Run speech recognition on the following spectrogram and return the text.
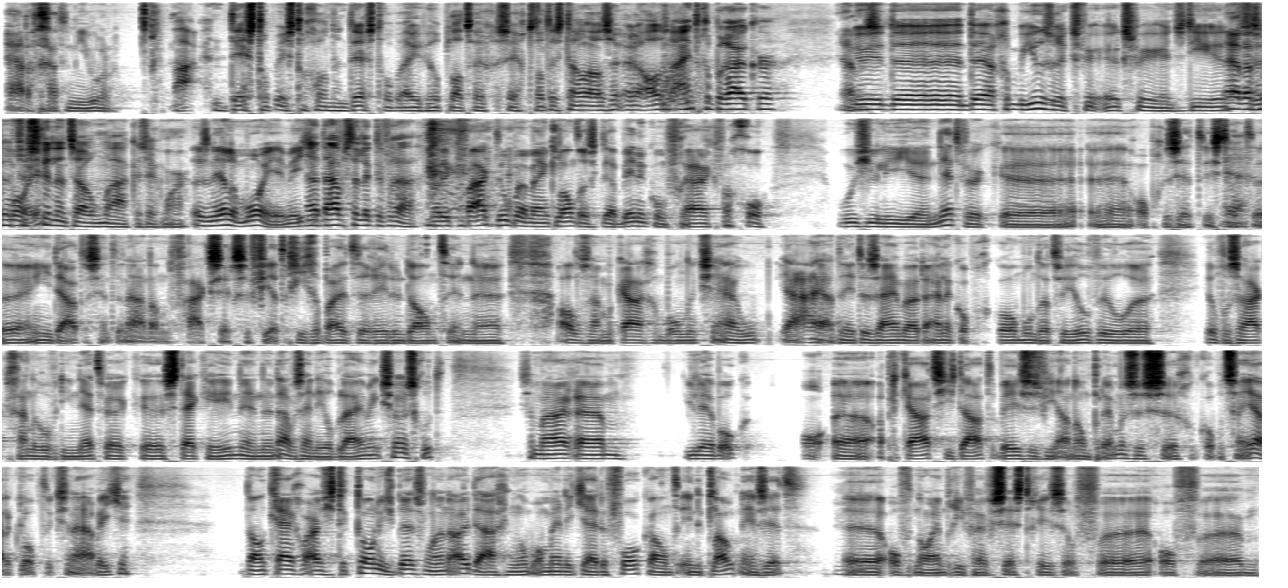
Ja, dat gaat er niet worden. Maar een desktop is toch gewoon een desktop, even heel plat gezegd. Wat is nou als, als eindgebruiker Ja, nu de, de user expe- experience die Ja, het verschillend zou maken, zeg maar? dat is een hele mooie. Weet je, Ja, daarom stel ik de vraag. Wat ik vaak doe bij mijn klanten als ik daar binnenkom, vraag ik van... Goh, hoe is jullie eh, netwerk eh, eh, opgezet? Is dat in je datacenter? Nou, dan vaak zeggen ze 40 gigabyte redundant en alles aan elkaar gebonden. Ik zeg, ja, hoe, ja, ja nee, daar zijn we uiteindelijk op gekomen... omdat we heel veel, heel veel zaken gaan er over die netwerkstack heen. En nou, we zijn er heel blij mee. Ik zeg, is goed. Ik zeg, maar ehm, jullie hebben ook applicaties, databases... die aan on-premises gekoppeld zijn. Ja, dat klopt. Ik zeg, nou, weet je dan krijgen we architectonisch best wel een uitdaging op het moment dat jij de voorkant in de cloud neerzet. Eh, of het nou M365 is of, eh, of ehm,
